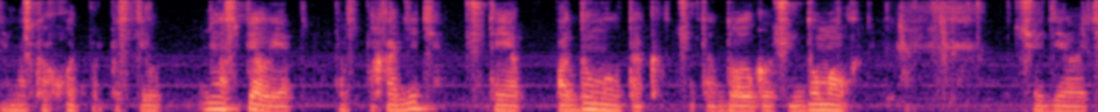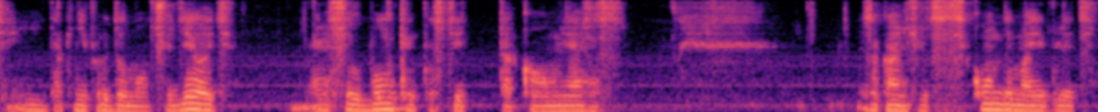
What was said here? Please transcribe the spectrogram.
Немножко ход пропустил. Не успел я просто походить. Что-то я подумал так, что-то долго очень думал, что делать. И так не придумал, что делать. Решил бункер пустить, так у меня сейчас заканчиваются секунды мои, блядь.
